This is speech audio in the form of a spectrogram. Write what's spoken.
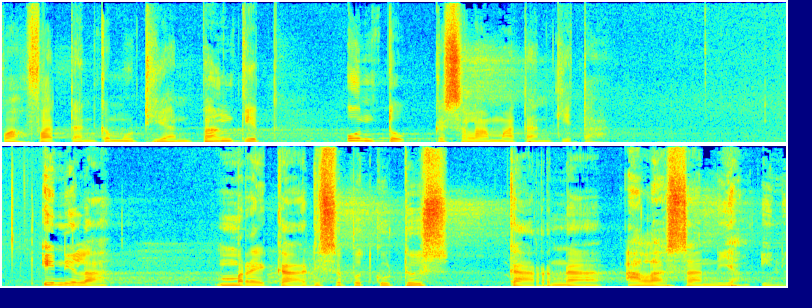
wafat dan kemudian bangkit untuk keselamatan kita. Inilah mereka disebut kudus karena alasan yang ini.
